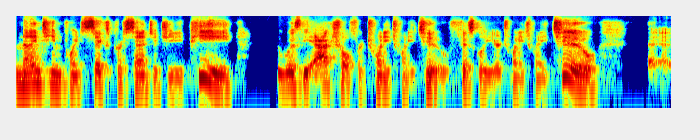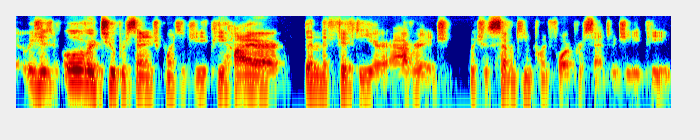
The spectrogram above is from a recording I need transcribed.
19.6% of GDP. It was the actual for 2022, fiscal year 2022, uh, which is over two percentage points of GDP higher than the 50-year average, which is 17.4% of GDP.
